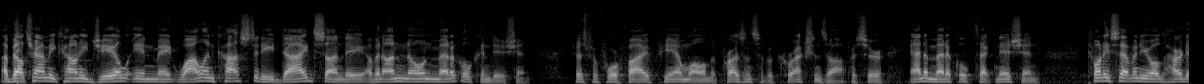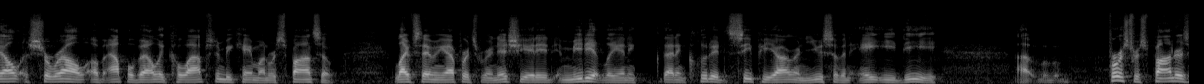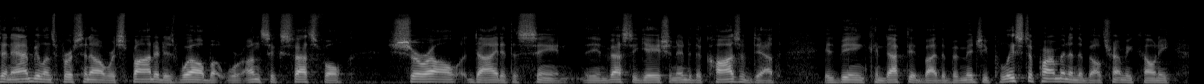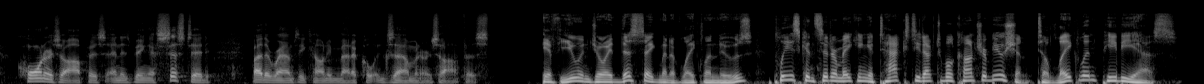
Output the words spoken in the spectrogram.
A Beltrami County jail inmate while in custody died Sunday of an unknown medical condition. Just before 5 p.m. while in the presence of a corrections officer and a medical technician, 27-year-old Hardel Sherrell of Apple Valley collapsed and became unresponsive. Life-saving efforts were initiated immediately and that included CPR and use of an AED. Uh, first responders and ambulance personnel responded as well but were unsuccessful. Sherrell died at the scene. The investigation into the cause of death is being conducted by the Bemidji Police Department and the Beltrami County Coroner's Office and is being assisted by the Ramsey County Medical Examiner's Office. If you enjoyed this segment of Lakeland News, please consider making a tax-deductible contribution to Lakeland PBS.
